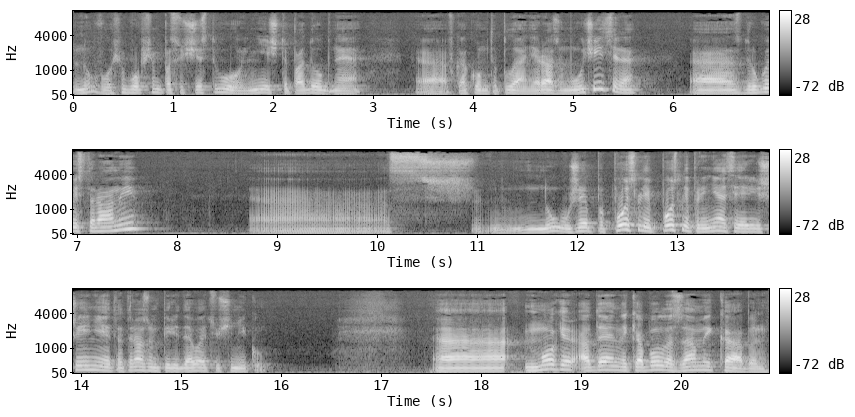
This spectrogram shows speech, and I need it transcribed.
ну, в общем, в общем, по существу, нечто подобное э, в каком-то плане разуму учителя. Э, с другой стороны, ну, уже после, после принятия решения этот разум передавать ученику. Мокер Адайн Кабола Замы Кабель.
